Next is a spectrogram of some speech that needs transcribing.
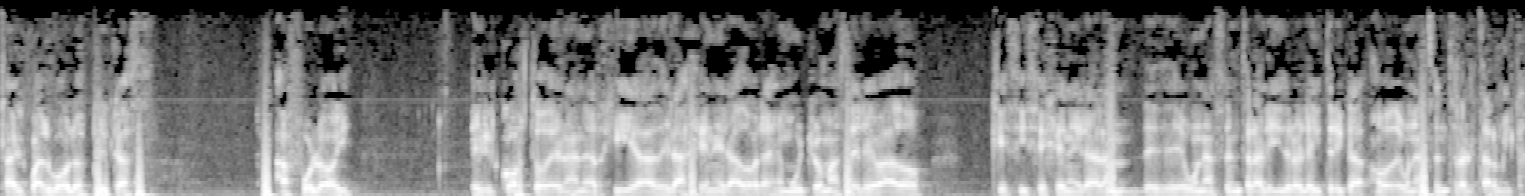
tal cual vos lo explicás a Fuloy, el costo de la energía de las generadoras es mucho más elevado que si se generaran desde una central hidroeléctrica o de una central térmica.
